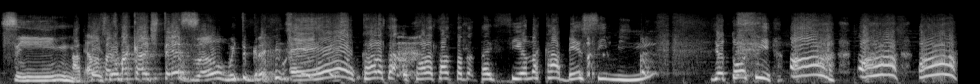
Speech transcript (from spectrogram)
Sim, A ela pessoa- faz uma cara de tesão muito grande. É, o cara tá, o cara tá, tá, tá enfiando a cabeça em mim. E eu tô aqui, ah, ah, ah,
